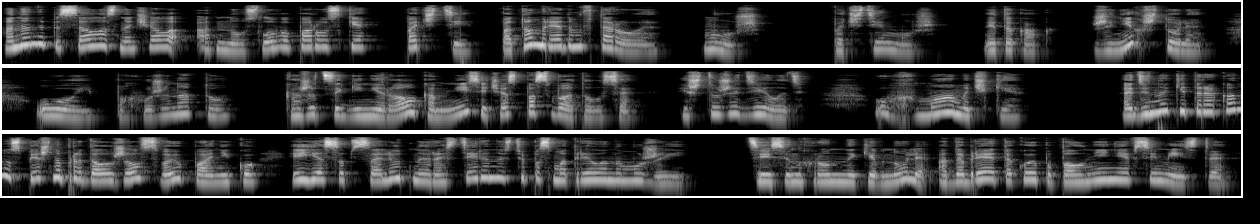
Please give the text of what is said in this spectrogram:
она написала сначала одно слово по-русски «почти», потом рядом второе «муж». «Почти муж». Это как? Жених, что ли? Ой, похоже на то. Кажется, генерал ко мне сейчас посватался. И что же делать? Ох, мамочки! Одинокий таракан успешно продолжал свою панику, и я с абсолютной растерянностью посмотрела на мужей. Те синхронно кивнули, одобряя такое пополнение в семействе,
